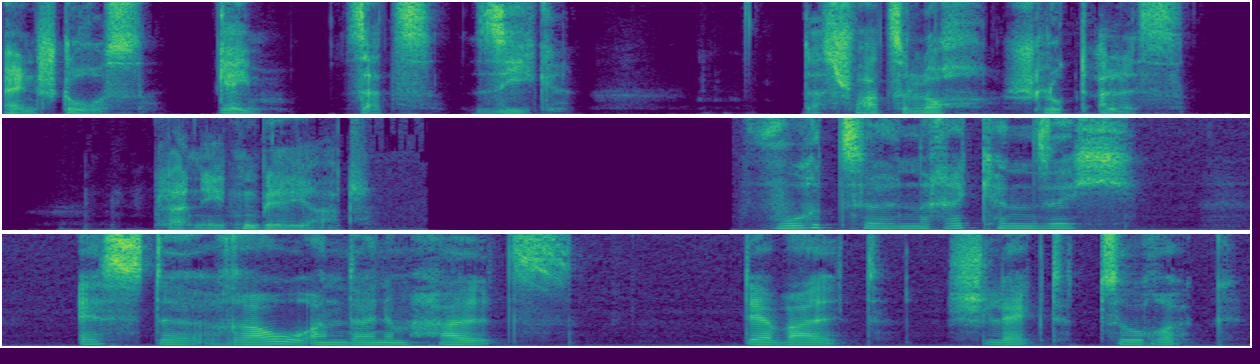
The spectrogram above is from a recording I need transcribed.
Ein Stoß, Game, Satz, Sieg. Das schwarze Loch schluckt alles. Planetenbillard. Wurzeln recken sich, Äste rau an deinem Hals. Der Wald schlägt zurück.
